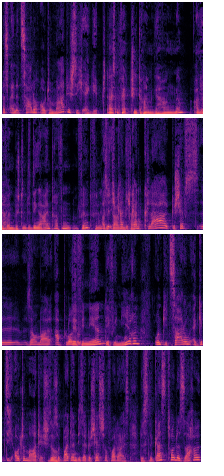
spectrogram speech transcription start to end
dass eine Zahlung automatisch sich ergibt. Da ist ein Factsheet dran gehangen, ne? Also ja. wenn bestimmte Dinge eintreffen, find, ja. findet also ich kann, ich kann klar Geschäfts, äh, sagen wir mal, Abläufe definieren. definieren und die Zahlung ergibt sich automatisch, so. sobald dann dieser Geschäftsvorfall da ist. Das ist eine ganz tolle Sache.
